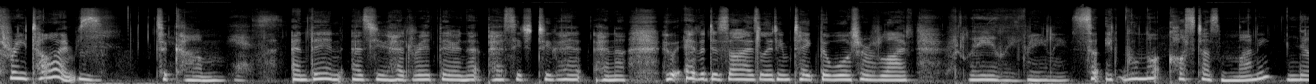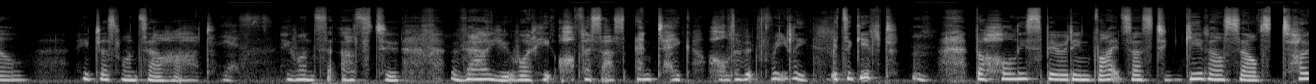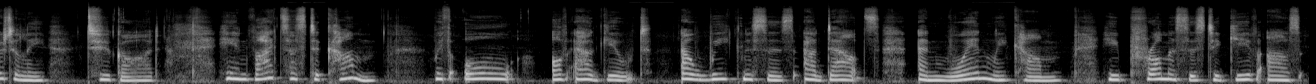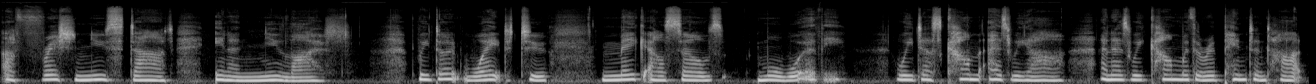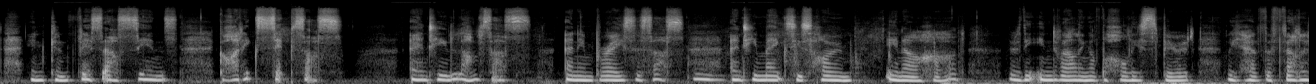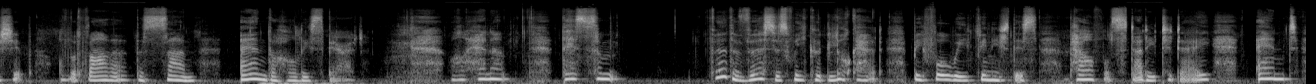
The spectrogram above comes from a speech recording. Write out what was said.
three times mm. to come. Yes. And then, as you had read there in that passage to Hana, whoever desires, let him take the water of life Freely. freely. So it will not cost us money. No. He just wants our heart. Yes. He wants us to value what He offers us and take hold of it freely. It's a gift. Mm. The Holy Spirit invites us to give ourselves totally to God. He invites us to come with all of our guilt, our weaknesses, our doubts. And when we come, He promises to give us a fresh new start in a new life. We don't wait to make ourselves more worthy. We just come as we are. And as we come with a repentant heart and confess our sins, God accepts us and He loves us and embraces us hmm. and He makes His home in our heart. Through the indwelling of the Holy Spirit, we have the fellowship of the Father, the Son, and the Holy Spirit. Well, Hana, there's some further verses we could look at before we finish this powerful study today. And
